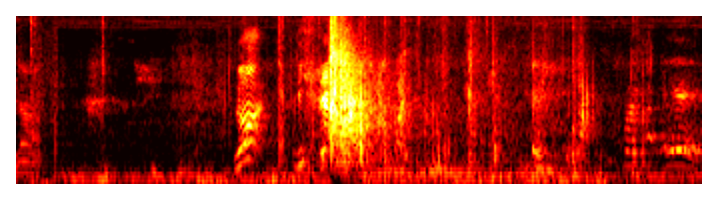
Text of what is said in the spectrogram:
No. No. Dije. ¿Por qué?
